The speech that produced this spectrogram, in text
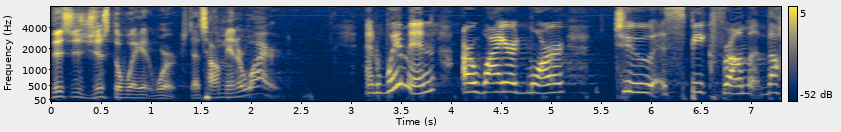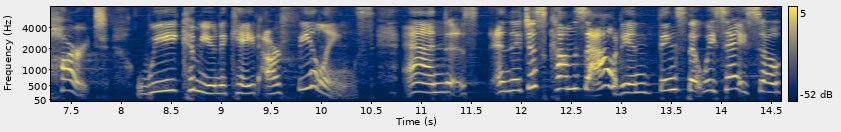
This is just the way it works. That's how men are wired. And women are wired more to speak from the heart. We communicate our feelings, and, and it just comes out in things that we say. So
